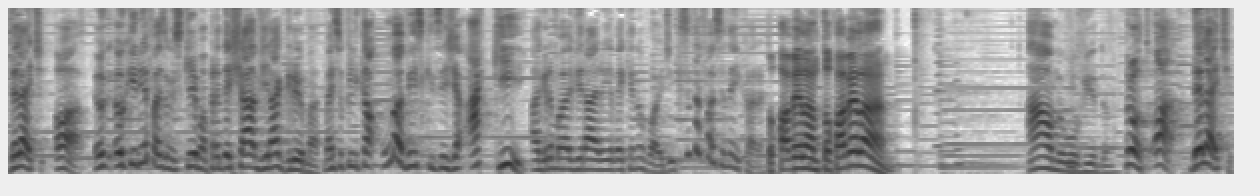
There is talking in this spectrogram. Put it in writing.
Delete, ó, eu, eu queria fazer um esquema pra deixar virar grama, mas se eu clicar uma vez que seja aqui, a grama vai virar areia e vai cair no void. O que você tá fazendo aí, cara? Tô favelando, tô favelando. Ah, o meu ouvido. Pronto, ó, delete.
